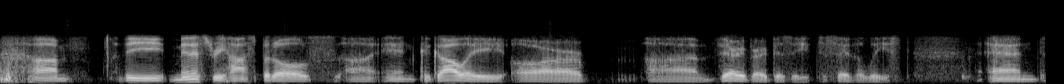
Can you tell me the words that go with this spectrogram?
Um, the ministry hospitals uh, in Kigali are uh, very, very busy, to say the least. And,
